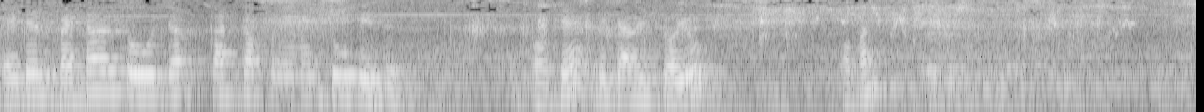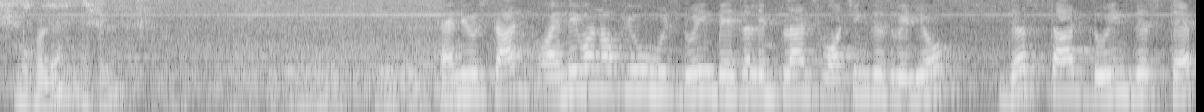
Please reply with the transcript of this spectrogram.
it is better to just cut the frame in two pieces. Okay? Which I will show you. Open and you start any one of you who is doing basal implants watching this video just start doing this step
